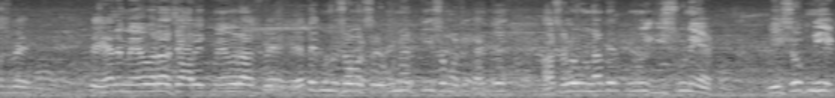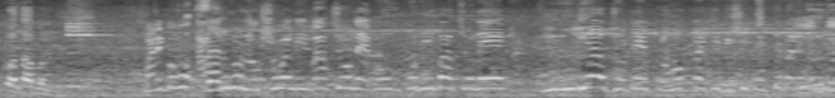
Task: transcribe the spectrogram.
আসবে। তো এখানে মেয়র আছে আরেক মেয়র আসবে। এতে কোনো সমস্যা নেই। উনার কী সমস্যা? আছে আসলে ওনাদের কোনো ইস্যু নেই এখন। এইসব নিয়ে কথা বলবে মানিকবাবু আসন্ন লোকসভা নির্বাচন এবং উপনির্বাচনে ইন্ডিয়া জোটের প্রভাবটা কি বেশি পড়তে পারে বলে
